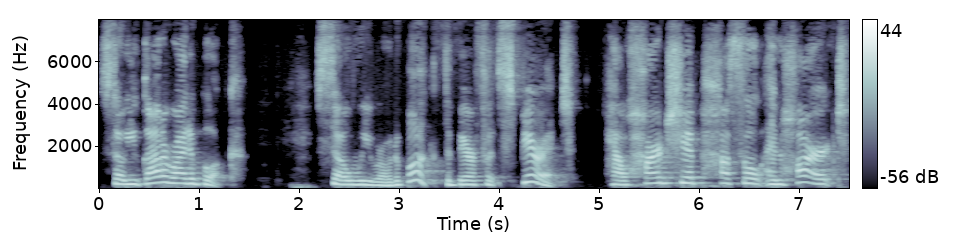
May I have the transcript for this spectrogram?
So you've got to write a book. So we wrote a book, The Barefoot Spirit How Hardship, Hustle, and Heart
